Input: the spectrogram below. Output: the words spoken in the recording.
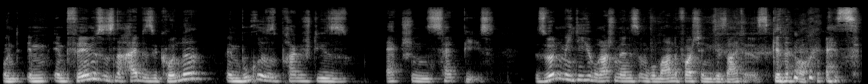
Und im, im Film ist es eine halbe Sekunde. Im Buch ist es praktisch dieses Action-Set-Piece. Es würde mich nicht überraschen, wenn es im Roman eine vollständige Seite ist. Genau. Es,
